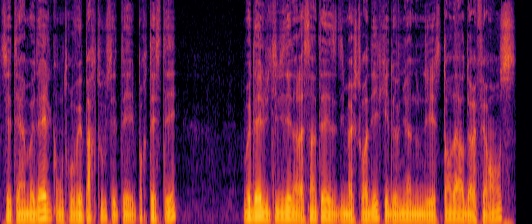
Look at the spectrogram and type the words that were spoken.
C'était un modèle qu'on trouvait partout, c'était pour tester. Modèle utilisé dans la synthèse d'images 3D qui est devenu un objet standard de référence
